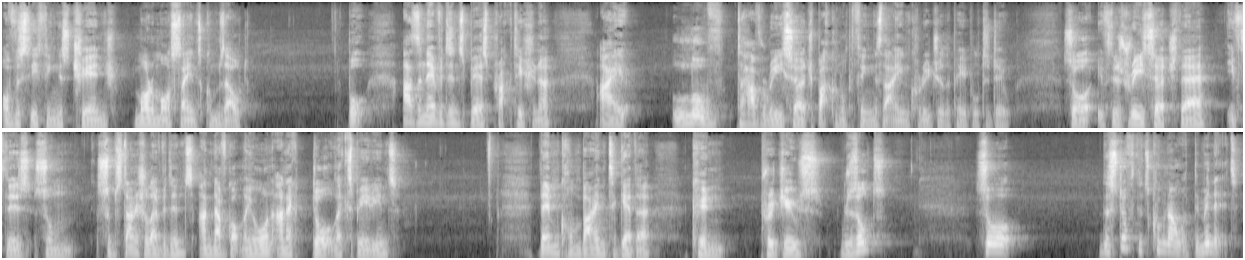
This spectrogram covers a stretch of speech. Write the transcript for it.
Obviously, things change, more and more science comes out. But as an evidence based practitioner, I love to have research backing up things that I encourage other people to do. So if there's research there, if there's some substantial evidence, and I've got my own anecdotal experience, them combined together can produce results. So the stuff that's coming out at the minute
